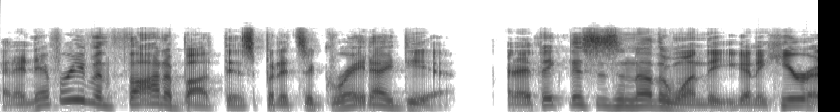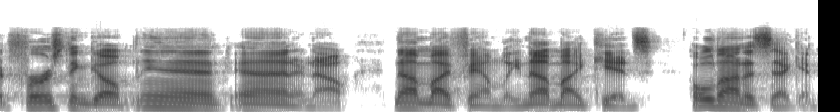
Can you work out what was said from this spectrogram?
And I never even thought about this, but it's a great idea. And I think this is another one that you're going to hear at first and go, eh, I don't know. Not my family, not my kids. Hold on a second.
